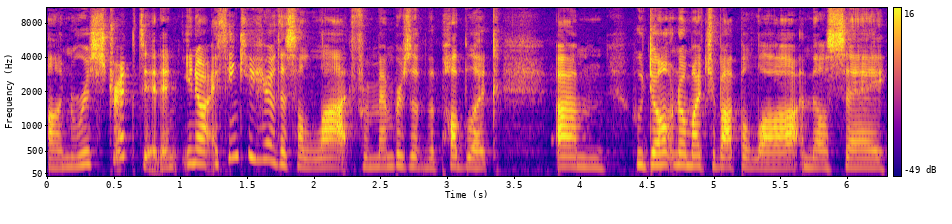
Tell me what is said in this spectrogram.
unrestricted. And, you know, I think you hear this a lot from members of the public um, who don't know much about the law. And they'll say,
